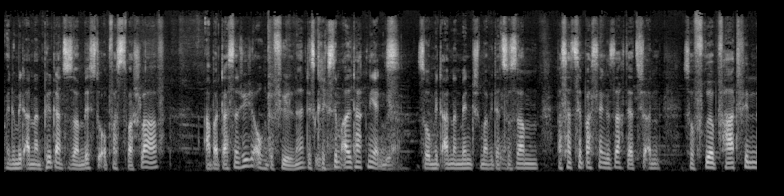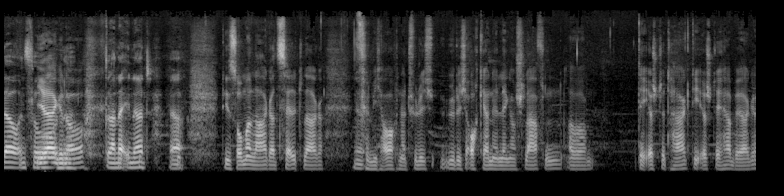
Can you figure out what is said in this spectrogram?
wenn du mit anderen Pilgern zusammen bist, du opferst zwar Schlaf, aber das ist natürlich auch ein Gefühl, ne? das kriegst du im Alltag nirgends. Ja. So mit anderen Menschen mal wieder zusammen. Was hat Sebastian gesagt? Er hat sich an so früher Pfadfinder und so Ja, ne, genau. dran erinnert. Ja. Die Sommerlager, Zeltlager. Für mich auch. Natürlich würde ich auch gerne länger schlafen, aber der erste Tag, die erste Herberge,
